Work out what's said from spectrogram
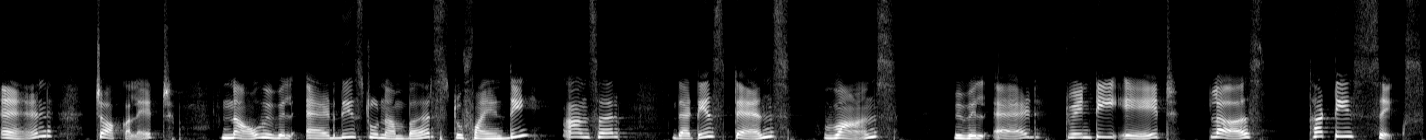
and chocolate. Now we will add these two numbers to find the answer. That is tens, ones. We will add 28 plus 36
